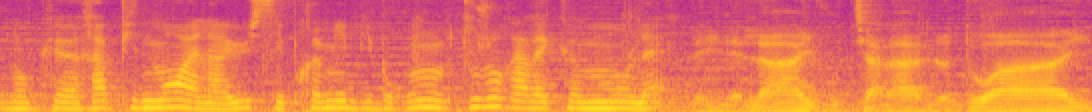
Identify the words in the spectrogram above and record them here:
Donc euh, rapidement, elle a eu ses premiers biberons, toujours avec euh, mon lait. il est là, il vous tient là le doigt, il,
